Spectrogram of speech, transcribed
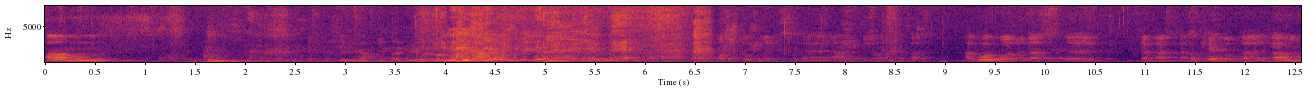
Ähm, Okay. Ähm,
